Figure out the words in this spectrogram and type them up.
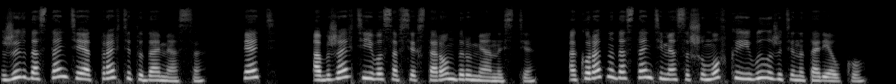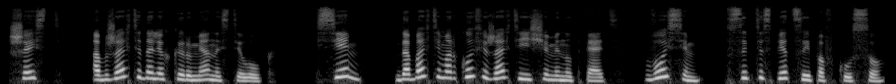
Жир достаньте и отправьте туда мясо. 5. Обжарьте его со всех сторон до румяности. Аккуратно достаньте мясо шумовкой и выложите на тарелку. 6. Обжарьте до легкой румяности лук. 7. Добавьте морковь и жарьте еще минут 5. 8. Всыпьте специи по вкусу.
